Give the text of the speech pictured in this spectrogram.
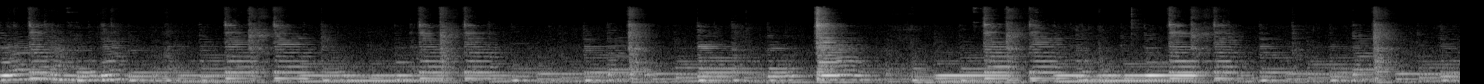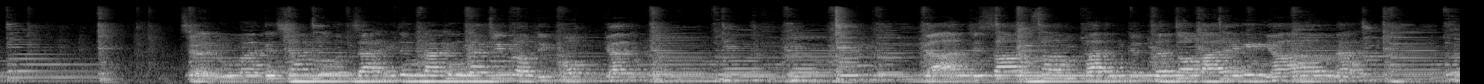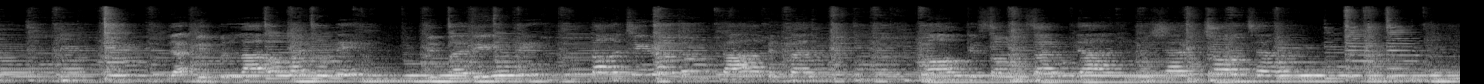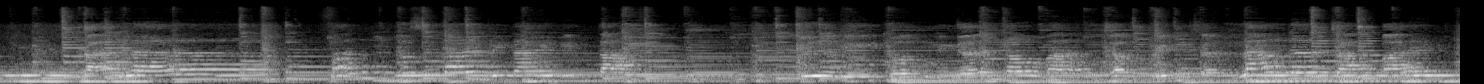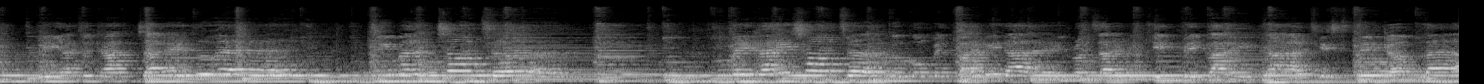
ชากหัวใจตั้งแต่ครั้งแรกที่เราได้พบกันการจะสานสัมพันธ์กับเธอต่อไปให้ยาว อยากหยุดเวลาเอาไว้ตรงนี้หยุดไปเดียวนี้ตอนที่เราจ้องตาเป็นแฟนพร้อมกับส่งสัญญาณฉันชอบเธอแต่แล้วฝันก็สลายไปในพริบตาเมื่อมีคนหนึ่งเดินเข้ามาจับมือเธอแล้ว ใจตัวเองที่มันชอบเธอ ไม่ให้ชอบเธอก็คงเป็นไปไม่ได้เพราะใจมันคิดไปไกลได้ที่จะติดกับแล้ว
